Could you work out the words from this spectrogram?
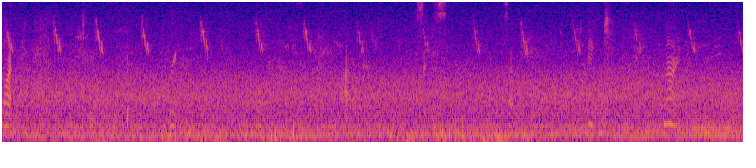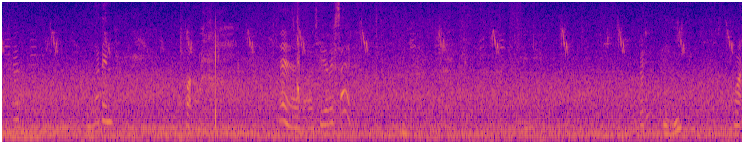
One, two, three, four, five, six, seven, eight, nine, ten, eleven, twelve. And on to the other side. Ready? Mm-hmm. One,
